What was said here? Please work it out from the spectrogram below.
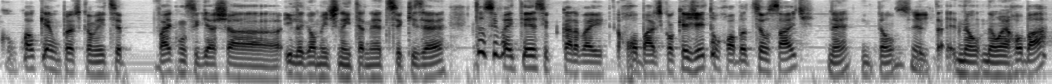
qualquer um praticamente você vai conseguir achar ilegalmente na internet se quiser. Então se vai ter, se o cara vai roubar de qualquer jeito, ou rouba do seu site, né? Então tá, não, não é roubar.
